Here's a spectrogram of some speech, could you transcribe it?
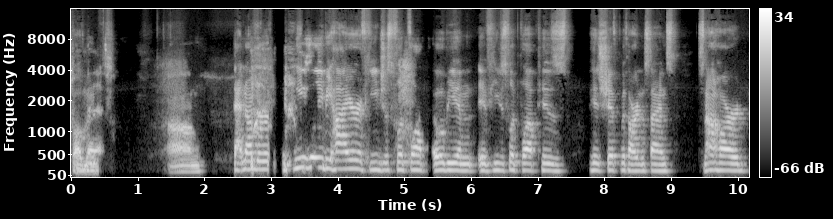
12 minutes? Um, that number easily be higher if he just flip flopped Obi and if he just flip flopped his his shift with Hartenstein's. It's not hard.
